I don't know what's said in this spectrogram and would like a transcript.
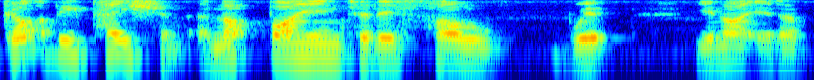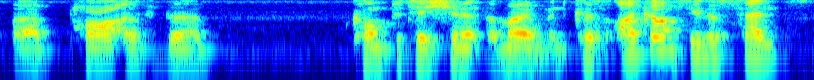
got to be patient and not buy into this whole whip United are, are part of the competition at the moment because I can't see the sense,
